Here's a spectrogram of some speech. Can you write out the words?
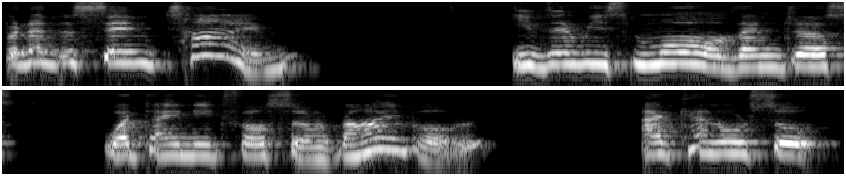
But at the same time, if there is more than just what I need for survival, I can also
